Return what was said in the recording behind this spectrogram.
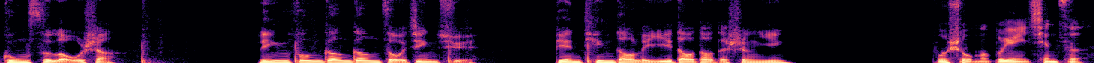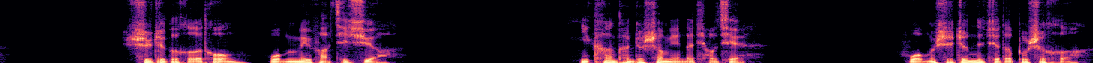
公司楼上，林峰刚刚走进去，便听到了一道道的声音：“不是我们不愿意签字。”是这个合同，我们没法继续啊！你看看这上面的条件，我们是真的觉得不适合。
